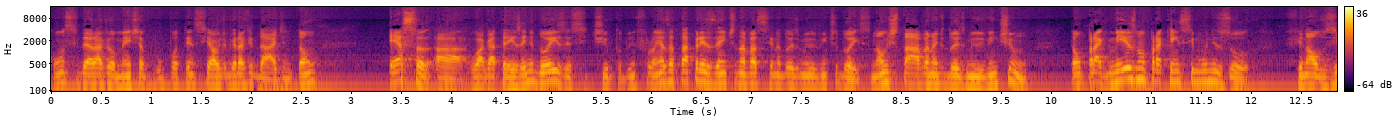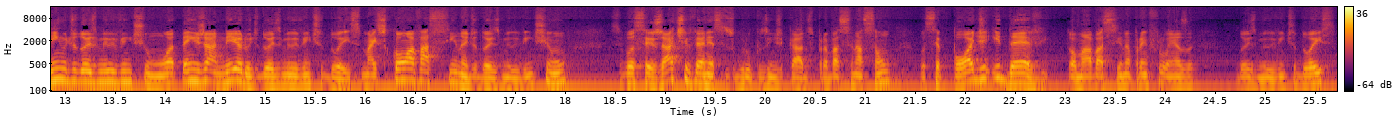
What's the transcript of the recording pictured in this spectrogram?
consideravelmente o potencial de gravidade. Então, essa, a, o H3N2, esse tipo de influenza, está presente na vacina 2022, não estava na de 2021. Então, pra, mesmo para quem se imunizou finalzinho de 2021 ou até em janeiro de 2022, mas com a vacina de 2021, se você já tiver nesses grupos indicados para vacinação, você pode e deve tomar vacina para influenza 2022.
